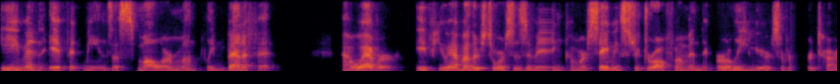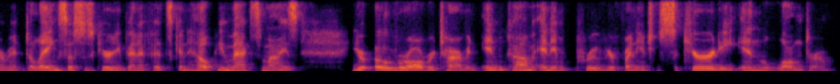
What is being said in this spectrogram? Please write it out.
even if it means a smaller monthly benefit. However, if you have other sources of income or savings to draw from in the early years of retirement, delaying Social Security benefits can help you maximize your overall retirement income and improve your financial security in the long term.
